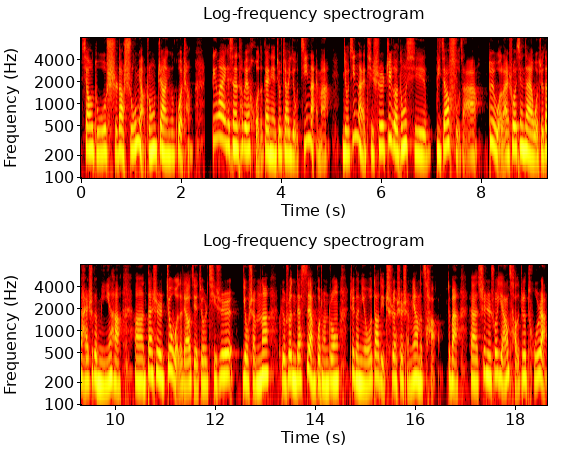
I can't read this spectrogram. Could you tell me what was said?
消毒十到十五秒钟这样一个过程。另外一个现在特别火的概念就叫有机奶嘛，有机奶其实这个东西比较复杂。对我来说，现在我觉得还是个谜哈，嗯，但是就我的了解，就是其实有什么呢？比如说你在饲养过程中，这个牛到底吃的是什么样的草，对吧？啊，甚至说养草的这个土壤，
